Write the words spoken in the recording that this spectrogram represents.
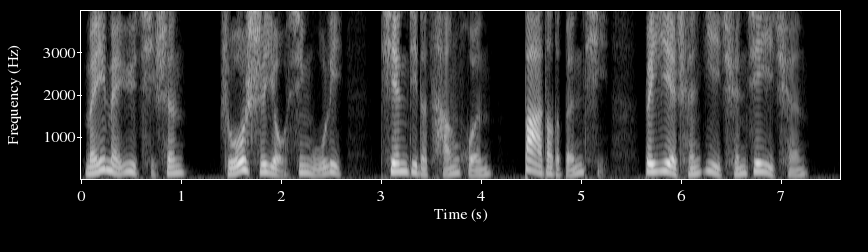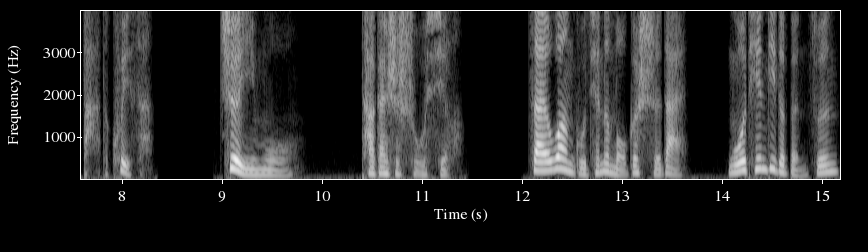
每每欲起身，着实有心无力。天地的残魂，霸道的本体，被叶辰一拳接一拳打得溃散。这一幕，他该是熟悉了。在万古前的某个时代，魔天帝的本尊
